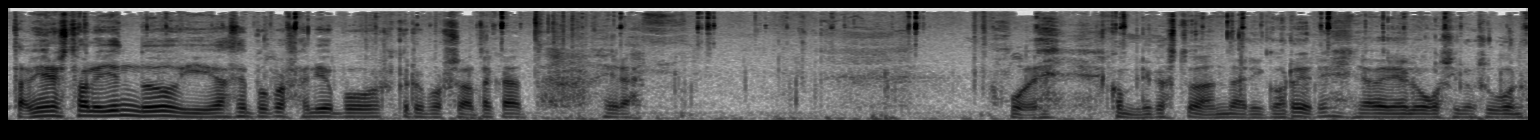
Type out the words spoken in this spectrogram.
También he estado leyendo y hace poco salió por, creo por Satacat, era. Joder, es complicado esto de andar y correr, ¿eh? ya veré luego si lo subo o no.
